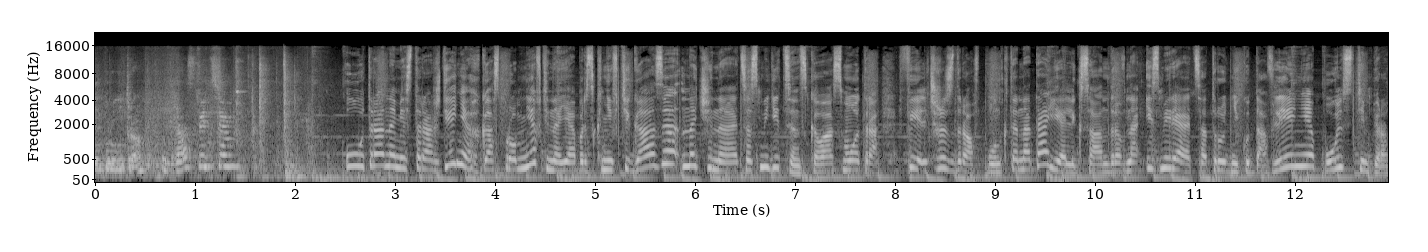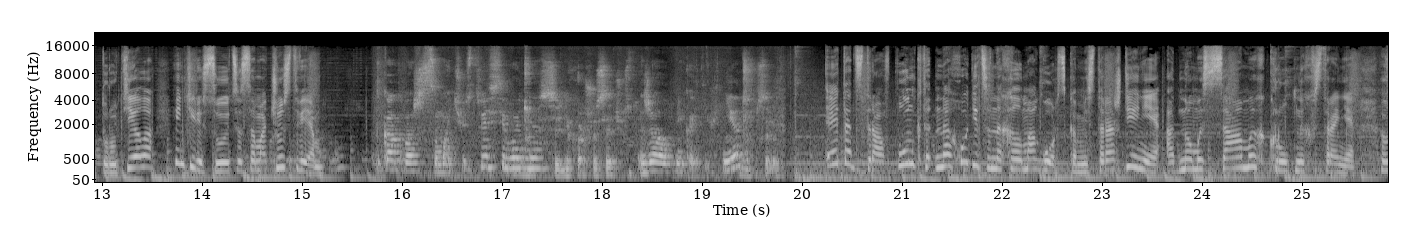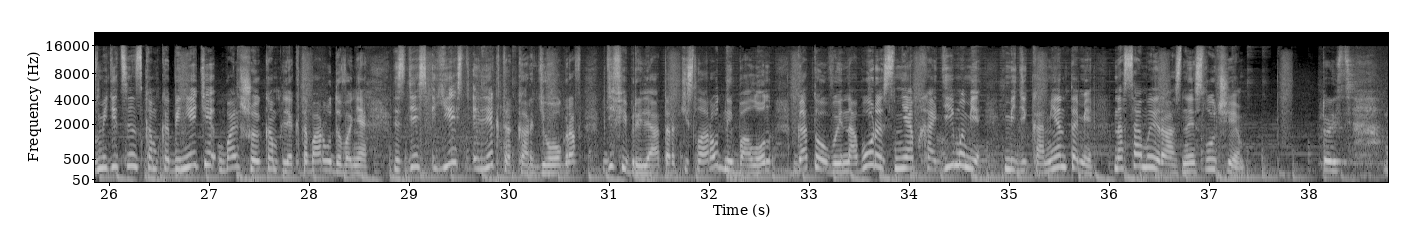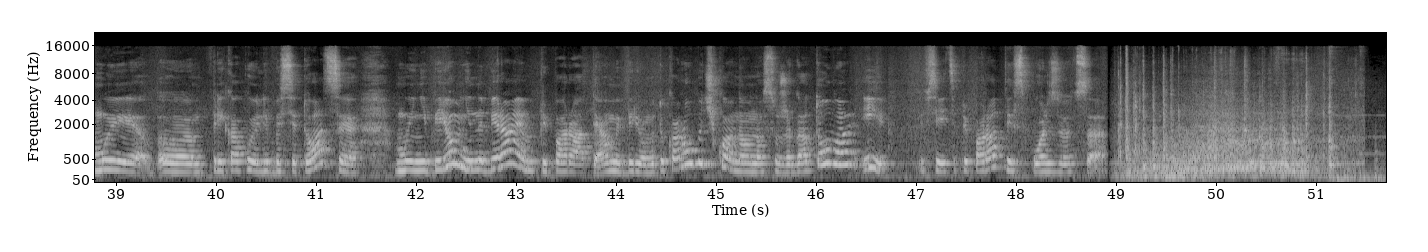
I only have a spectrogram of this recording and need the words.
Доброе утро. Здравствуйте. Утро на месторождениях «Газпромнефть» Ноябрьск нефтегаза начинается с медицинского осмотра. Фельдшер здравпункта Наталья Александровна измеряет сотруднику давление, пульс, температуру тела, интересуется самочувствием. Как ваше самочувствие сегодня? Сегодня хорошо себя чувствую. Жалоб никаких нет? Абсолютно. Этот здравпункт находится на Холмогорском месторождении, одном из самых крупных в стране. В медицинском кабинете большой комплект оборудования. Здесь есть электрокардиограф, дефибриллятор, кислородный баллон, готовые наборы с необходимыми медикаментами на самые разные случаи. То есть мы э, при какой-либо ситуации мы не берем, не набираем препараты, а мы берем эту коробочку, она у нас уже готова, и все эти препараты используются.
